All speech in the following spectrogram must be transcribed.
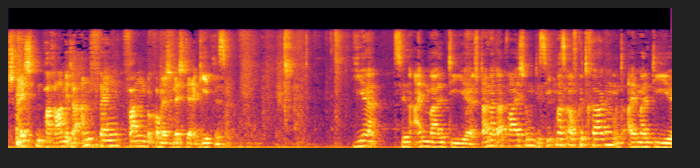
schlechten Parameter anfangen, bekommen wir schlechte Ergebnisse. Hier sind einmal die Standardabweichungen, die Sigmas aufgetragen und einmal die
